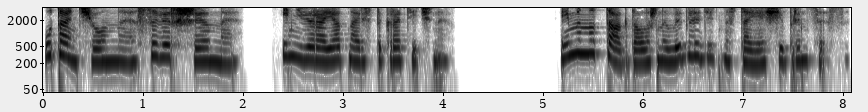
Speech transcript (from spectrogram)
Утонченная, совершенная и невероятно аристократичная. Именно так должны выглядеть настоящие принцессы.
